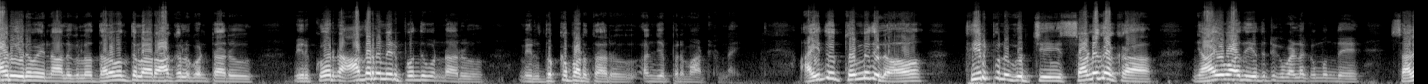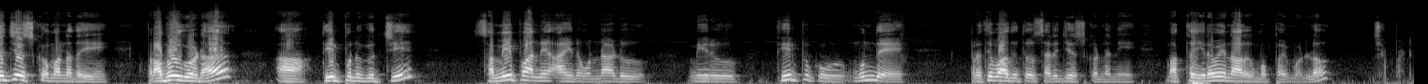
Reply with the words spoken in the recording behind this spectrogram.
ఆరు ఇరవై నాలుగులో ధనవంతులారా ఆకలి కొంటారు మీరు కోరిన ఆదరణ మీరు పొంది ఉన్నారు మీరు దుఃఖపడతారు అని చెప్పిన మాటలు ఉన్నాయి ఐదు తొమ్మిదిలో తీర్పును గుర్చి సణుగక న్యాయవాది ఎదుటికి వెళ్ళకముందే సరిచేసుకోమన్నది ప్రభువు కూడా ఆ తీర్పును గుర్చి సమీపాన్ని ఆయన ఉన్నాడు. మీరు తీర్పుకు ముందే ప్రతివాదితో సరిచేసుకోండి అని మొత్తం ఇరవై నాలుగు ముప్పై మూడులో చెప్పాడు.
